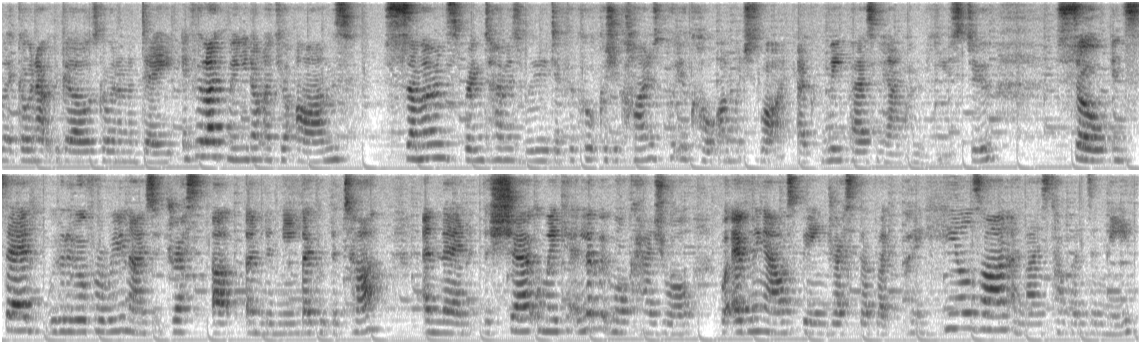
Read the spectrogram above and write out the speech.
like going out with the girls, going on a date. If you're like me, and you don't like your arms, summer and springtime is really difficult because you can't just put your coat on, which is what I, like me personally I'm kind of used to. So instead, we're gonna go for a really nice dressed up underneath, like with the top, and then the shirt will make it a little bit more casual, but everything else being dressed up, like putting heels on, a nice top underneath,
